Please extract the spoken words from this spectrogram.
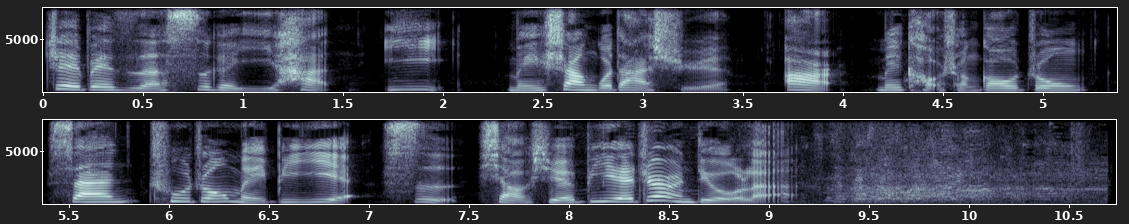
这辈子的四个遗憾一没上过大学二没考上高中三初中没毕业四小学毕业证丢了。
